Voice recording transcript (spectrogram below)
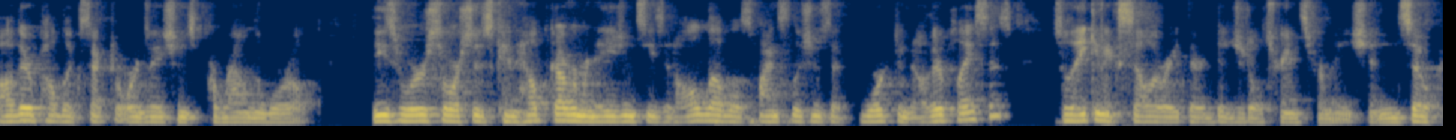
other public sector organizations around the world. These resources can help government agencies at all levels find solutions that worked in other places so they can accelerate their digital transformation. So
